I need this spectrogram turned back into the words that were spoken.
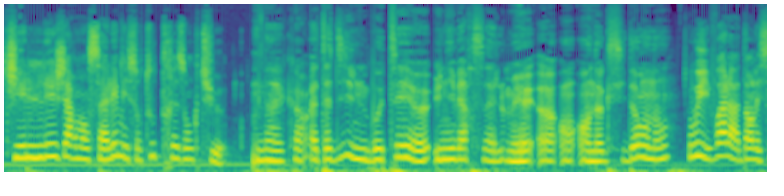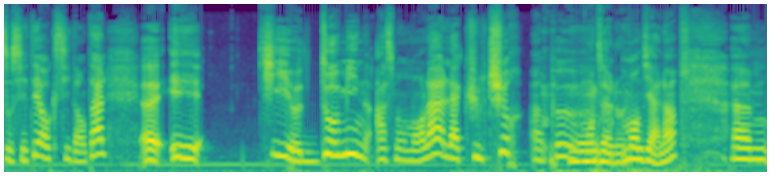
qui est légèrement salé, mais surtout très onctueux. D'accord. Ah, T'as dit une beauté euh, universelle, mais euh, en, Occident, non? Oui, voilà, dans les sociétés occidentales. Euh, et qui euh, domine à ce moment-là la culture un peu euh, mondiale. mondiale hein. euh,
